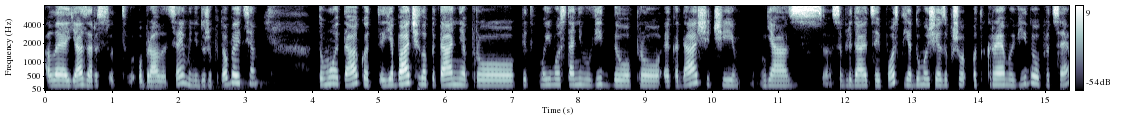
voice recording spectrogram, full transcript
але я зараз от обрала це, і мені дуже подобається. Тому так, от я бачила питання про під моїм останнім відео про екадаші, чи я соблюдаю цей пост. Я думаю, що я запишу окреме відео про це.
